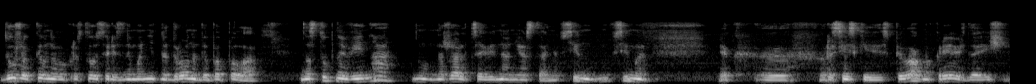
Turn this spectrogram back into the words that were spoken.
дуже активно використовуються різноманітні дрони до БПЛА. Наступна війна, ну на жаль, ця війна не остання. Всі, всі ми, як е, російський співак Макаревич, да, і,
